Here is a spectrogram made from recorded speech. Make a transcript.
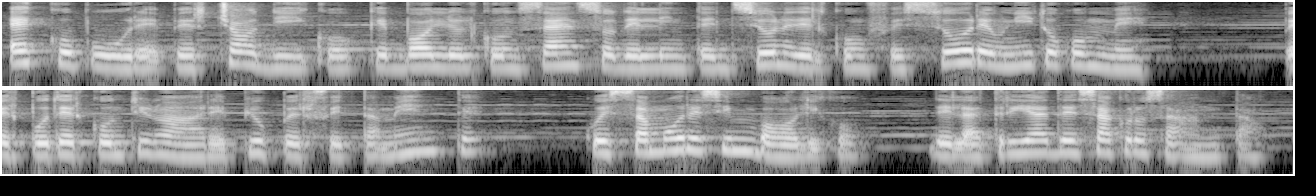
Ecco pure, perciò dico che voglio il consenso dell'intenzione del confessore unito con me, per poter continuare più perfettamente quest'amore simbolico della Triade Sacrosanta.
